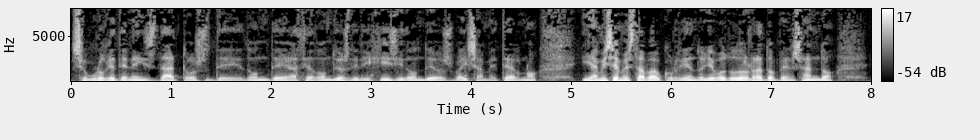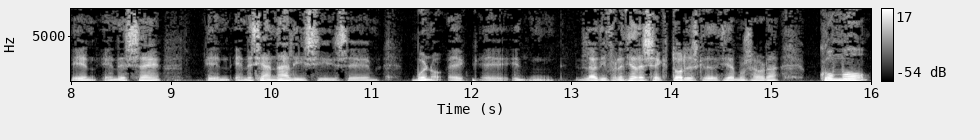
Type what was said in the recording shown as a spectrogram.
seguro que tenéis datos de dónde, hacia dónde os dirigís y dónde os vais a meter, ¿no? Y a mí se me estaba ocurriendo, llevo todo el rato pensando en, en ese en, en, ese análisis, eh, bueno, eh, eh, la diferencia de sectores que decíamos ahora, ¿cómo,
